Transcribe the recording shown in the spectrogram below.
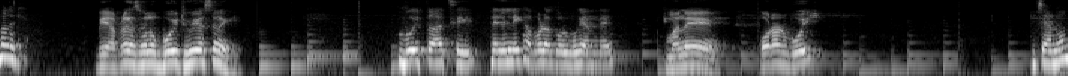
বলেন। বিয়ে আপনার কাছে কোনো বই ঠই আছে নাকি? বই তো আছে মেলে লেখাপড়া করব কেমনে? মানে পড়ার বই? যেমন?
